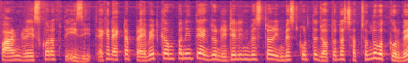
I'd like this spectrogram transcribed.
ফান্ড রেজ করা ইজি দেখেন একটা প্রাইভেট কোম্পানিতে একজন রিটেল ইনভেস্টর ইনভেস্ট করতে যতটা স্বাচ্ছন্দ্য বোধ করবে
